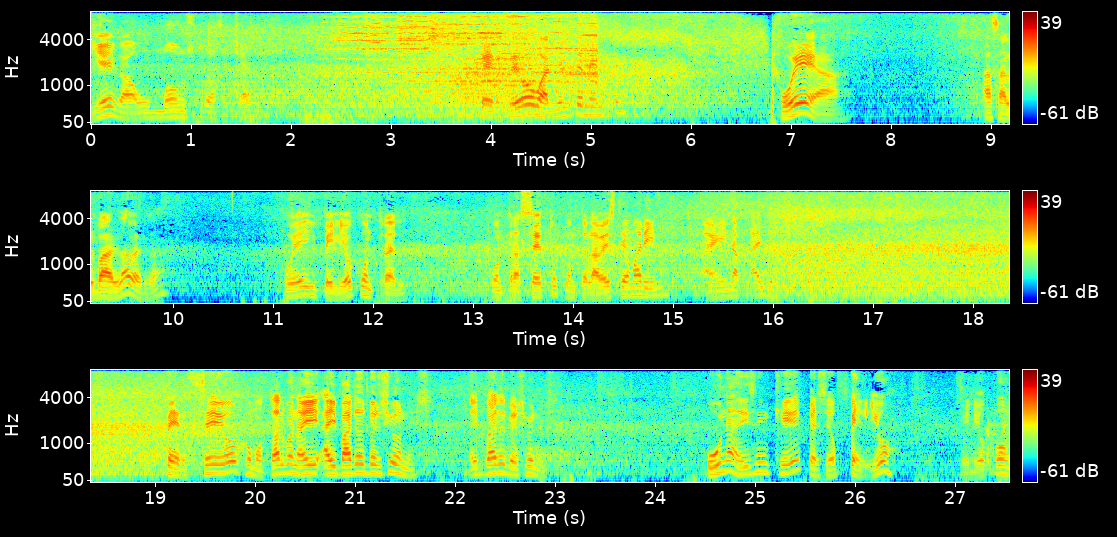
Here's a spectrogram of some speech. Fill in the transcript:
llega un monstruo a. Perseo valientemente fue a, a salvarla, ¿verdad? Fue y peleó contra el contra Seto, contra la bestia marina, ahí en la playa. Perseo como tal, bueno, hay, hay varias versiones, hay varias versiones. Una dicen que Perseo peleó, peleó con,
